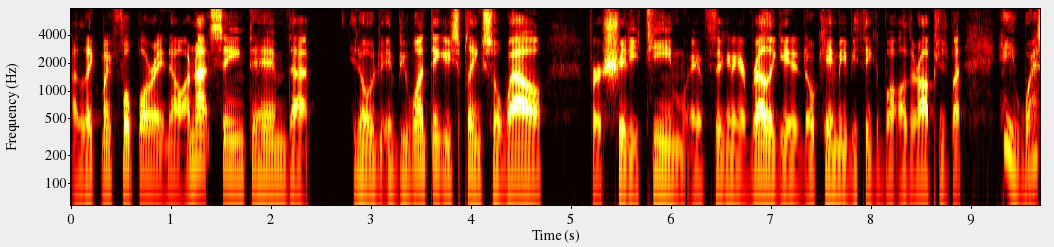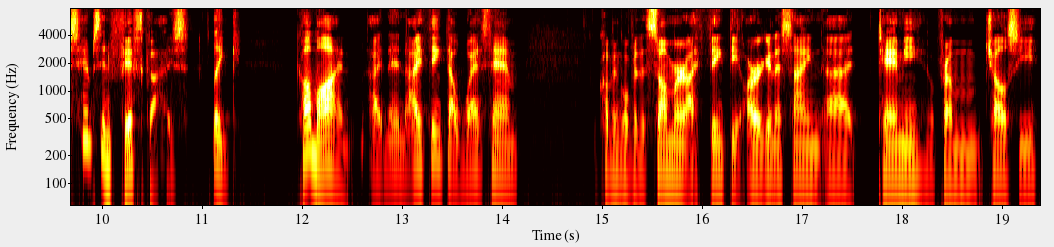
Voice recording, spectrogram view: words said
I like my football right now. I'm not saying to him that, you know, it'd be one thing he's playing so well for a shitty team. If they're to get relegated, okay, maybe think about other options. But hey, West Ham's in fifth, guys. Like, come on. And I think that West Ham coming over the summer, I think they are going to sign uh, Tammy from Chelsea.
